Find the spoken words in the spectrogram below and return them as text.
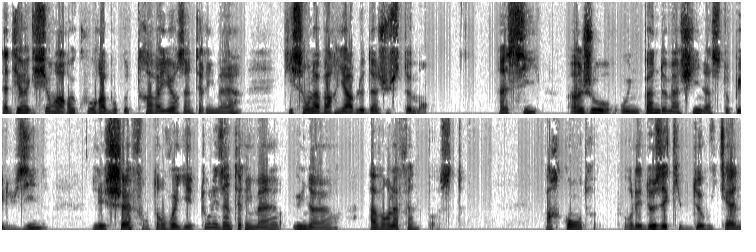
la direction a recours à beaucoup de travailleurs intérimaires qui sont la variable d'ajustement. Ainsi, un jour où une panne de machine a stoppé l'usine, les chefs ont envoyé tous les intérimaires une heure avant la fin de poste. Par contre, pour les deux équipes de week-end,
